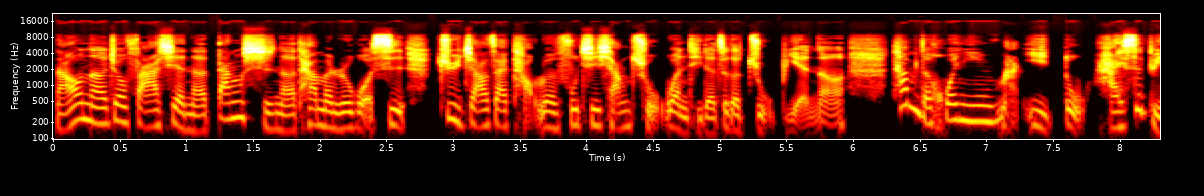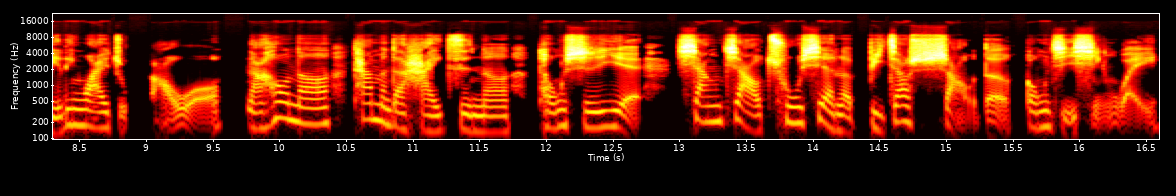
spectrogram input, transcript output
然后呢，就发现呢，当时呢，他们如果是聚焦在讨论夫妻相处问题的这个组别呢，他们的婚姻满意度还是比另外一组高哦。然后呢，他们的孩子呢，同时也相较出现了比较少的攻击行为。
